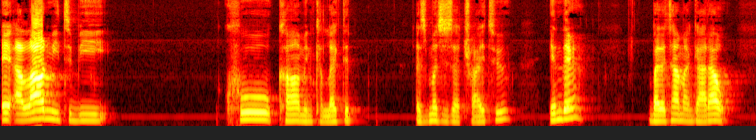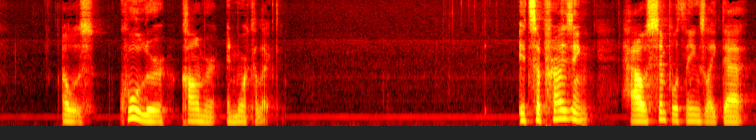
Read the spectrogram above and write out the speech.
it allowed me to be cool, calm, and collected as much as I tried to in there. By the time I got out, I was cooler, calmer, and more collected. It's surprising how simple things like that,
